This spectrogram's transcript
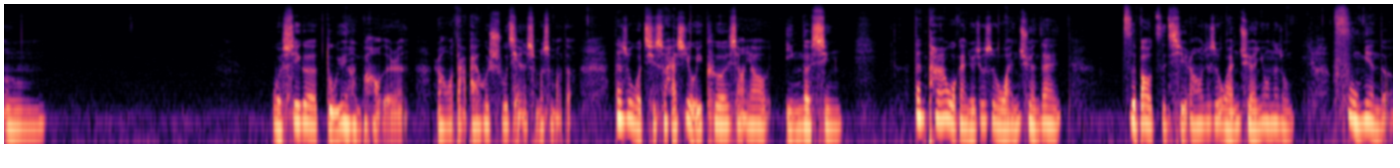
嗯。我是一个赌运很不好的人，然后我打牌会输钱什么什么的，但是我其实还是有一颗想要赢的心，但他我感觉就是完全在自暴自弃，然后就是完全用那种负面的、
